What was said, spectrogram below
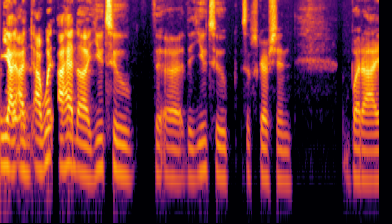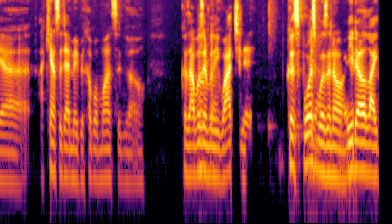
yeah. I, I went. I had uh, YouTube the uh, the YouTube subscription, but I uh, I canceled that maybe a couple months ago because I wasn't Okay. really watching it because sports Yeah. wasn't on. You know, like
